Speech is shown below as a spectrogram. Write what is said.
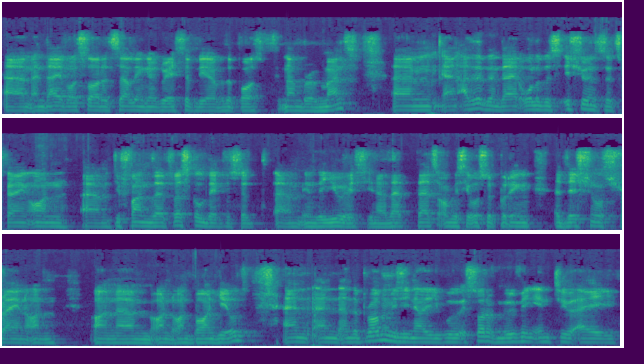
um, and they've all started selling aggressively over the past number of months. Um, and other than that, all of this issuance that's going on um, to fund the fiscal deficit um, in the U.S. You know, that that's obviously also putting additional strain on on um, on on bond yields. And and and the problem is, you know, we're sort of moving into a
